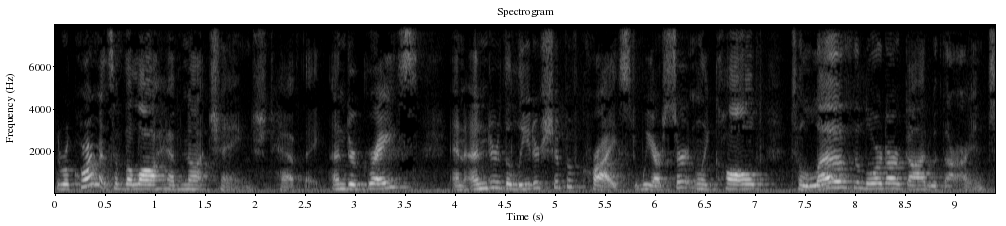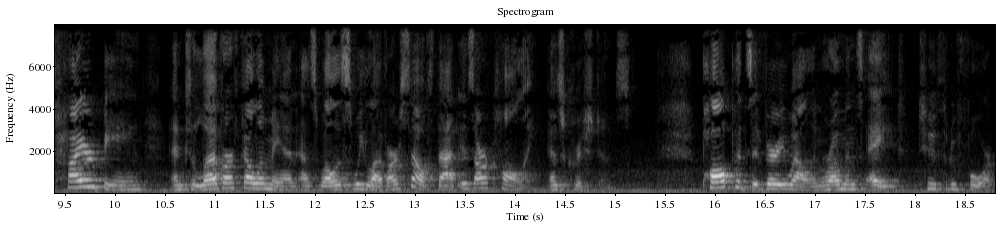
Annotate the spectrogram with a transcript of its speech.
The requirements of the law have not changed, have they? Under grace and under the leadership of Christ, we are certainly called to love the Lord our God with our entire being and to love our fellow man as well as we love ourselves. That is our calling as Christians. Paul puts it very well in Romans 8 2 through 4.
